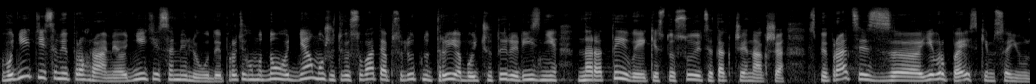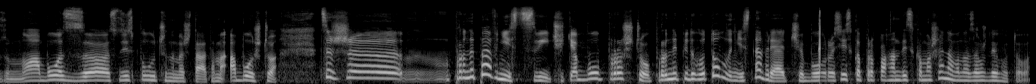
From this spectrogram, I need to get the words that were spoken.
в одній тій самій програмі, одні й ті самі люди протягом одного дня можуть висувати абсолютно три або й чотири різні наративи, які стосуються так чи інакше співпраці з Європейським Союзом, ну або з зі Сполученими Штатами, або що це ж е, про непевність свідчить, або про що? Про непідготовленість навряд чи, бо російська пропагандистська машина вона завжди готова.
